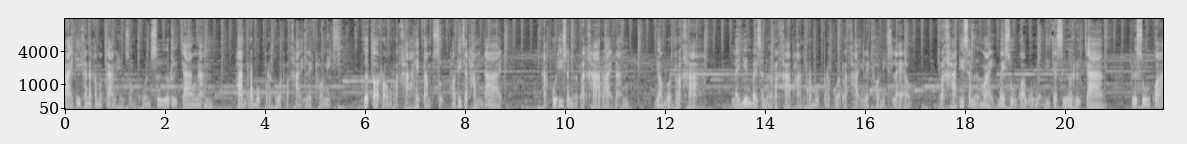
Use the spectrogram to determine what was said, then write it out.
รายที่คณะกรรมการเห็นสมควรซื้อหรือจ้างนั้น ผ่านระบบประกวดราคาอิเล็กทรอนิกส์เพื่อต่อรองราคาให้ต่ำสุดเท่าที่จะทำได้ หากผู้ที่เสนอราคารายนั้น ยอมลดราคา และยื่นใบเสนอราคาผ่านระบบประกวดราคาอิเล็กทรอนิกส์แล้ว ราคาที่เสนอใหม่ไม่สูงกว่าวงเงินที่จะซื้อหรือจ้าง หรือสูงกว่า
